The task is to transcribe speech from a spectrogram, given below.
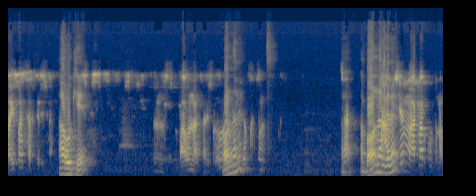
Bypass surgery sir. ఓకే. బాగున్నారు సార్ ఇప్పుడు. బాగున్నారా? బాగున్నారు కదా? మాట్లాడుకుంటున్నాం.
